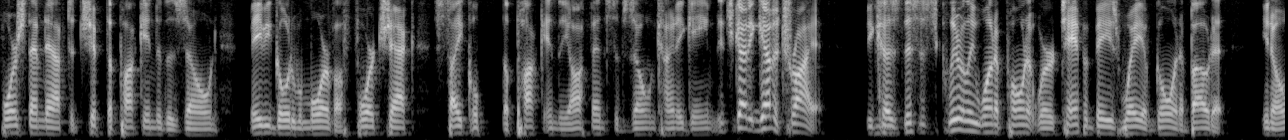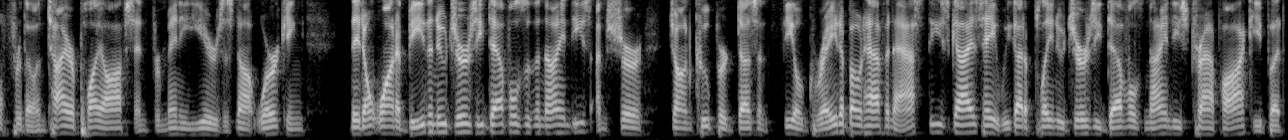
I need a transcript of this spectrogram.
force them to have to chip the puck into the zone, maybe go to more of a forecheck, cycle the puck in the offensive zone kind of game. You got you got to try it because mm-hmm. this is clearly one opponent where Tampa Bay's way of going about it, you know, for the entire playoffs and for many years is not working. They don't want to be the New Jersey Devils of the 90s. I'm sure Jon Cooper doesn't feel great about having to ask these guys, hey, we got to play New Jersey Devils 90s trap hockey, but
